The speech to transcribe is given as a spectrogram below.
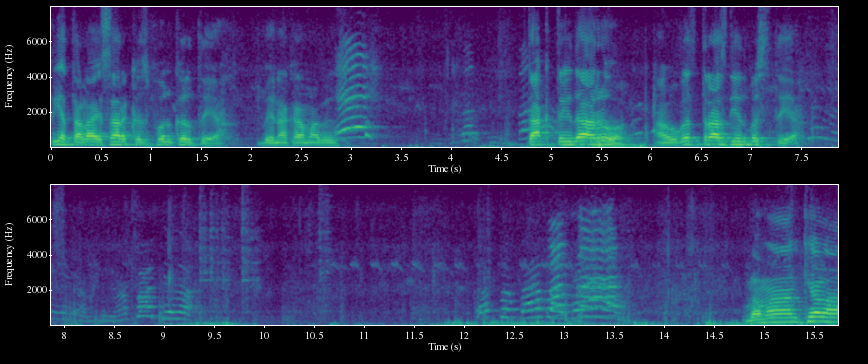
पेताळा आहे सारखंच फोन करतं या बेनाकामाग टाकतंय दारू उगाच त्रास देत बसतं या लमान खेळा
